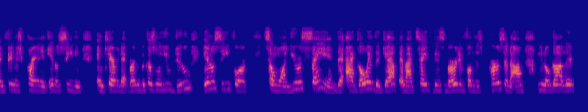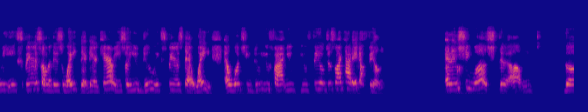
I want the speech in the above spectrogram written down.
and finish praying and interceding and carrying that burden. Because when you do intercede for someone, you're saying that I go in the gap and I take this burden from this person. I'm, you know, God, let me experience some of this weight that they're carrying. So you do experience that weight. And what you do, you find you, you feel just like how they are feeling. And then she was, um, the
